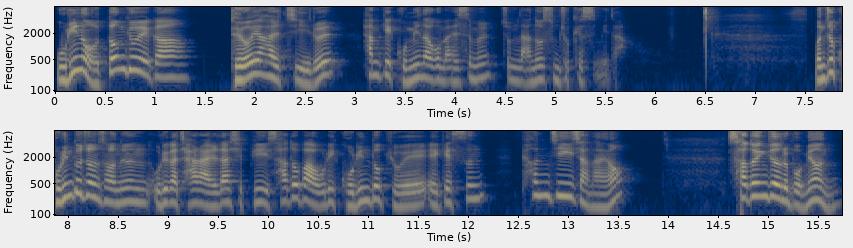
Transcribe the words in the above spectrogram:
우리는 어떤 교회가 되어야 할지를 함께 고민하고 말씀을 좀 나눴으면 좋겠습니다. 먼저 고린도전서는 우리가 잘 알다시피 사도 바울이 고린도 교회에게 쓴 편지잖아요. 사도행전을 보면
